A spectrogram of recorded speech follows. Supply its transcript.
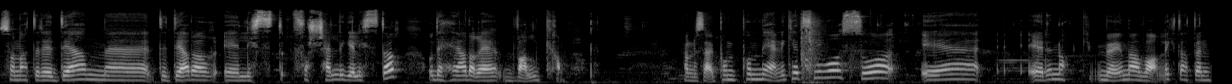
Sånn at det er der, vi, det er der der er list, forskjellige lister, og det er her der er valgkamp. Kan du si. På, på menighetsnivå så er, er det nok mye mer vanlig at en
